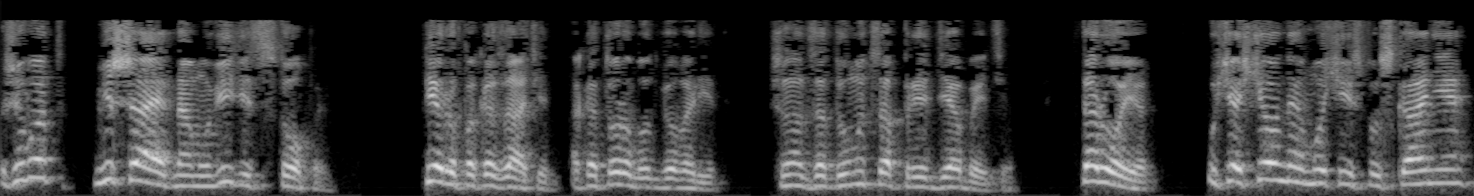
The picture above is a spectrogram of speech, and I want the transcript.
живот мешает нам увидеть стопы. Первый показатель, о котором он говорит, что надо задуматься о преддиабете. Второе, учащенное мочеиспускание,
